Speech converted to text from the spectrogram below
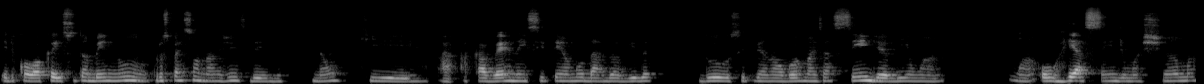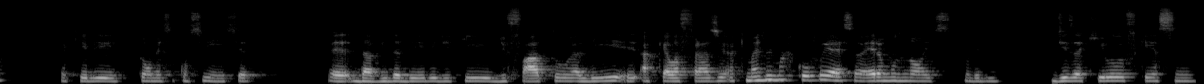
ele coloca isso também para os personagens dele. Não que a, a, caverna em si tenha mudado a vida do Cipriano Algor, mas acende ali uma, uma ou reacende uma chama para que ele tome essa consciência é, da vida dele, de que de fato ali aquela frase, a que mais me marcou foi essa, éramos nós. Quando ele diz aquilo, eu fiquei assim,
